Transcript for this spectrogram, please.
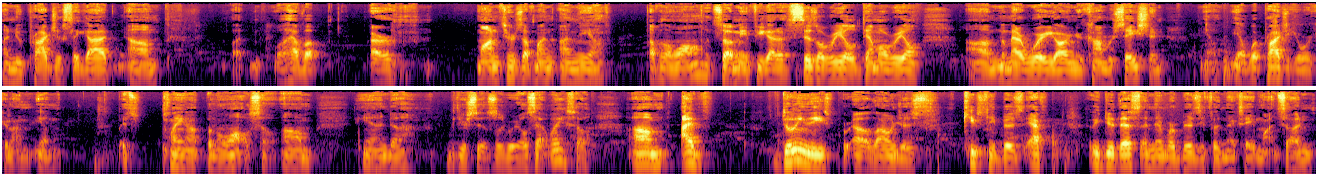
on new projects they got. Um, we'll have up our monitors up on, on the uh, up on the wall. So I mean, if you got a sizzle reel, demo reel, um, no matter where you are in your conversation, you know, you know what project you're working on, you know, it's playing up on the wall. So um, and uh, with your sizzle reels that way. So um, I've doing these uh, lounges keeps me busy. After we do this, and then we're busy for the next eight months on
